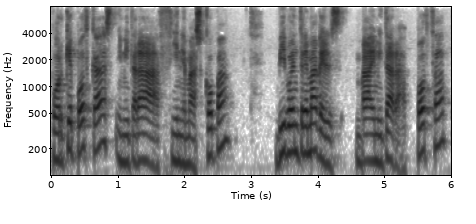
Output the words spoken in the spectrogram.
¿Por qué Podcast? imitará a Cinemascopa. Vivo entre Muggles va a imitar a Podzap.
